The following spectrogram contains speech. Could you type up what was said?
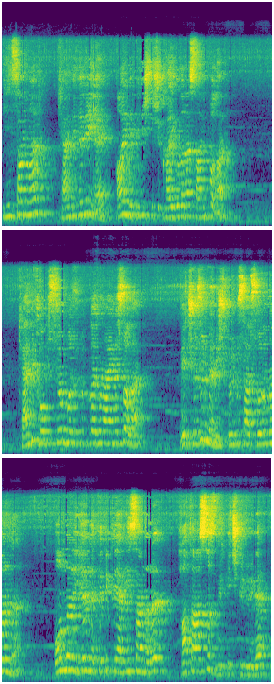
İnsanlar kendileriyle aynı bilinç dışı kaygılara sahip olan, kendi fonksiyon bozukluklarının aynası olan ve çözülmemiş duygusal sorunlarını onların yerine tetikleyen insanları hatasız bir içgüdüyle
